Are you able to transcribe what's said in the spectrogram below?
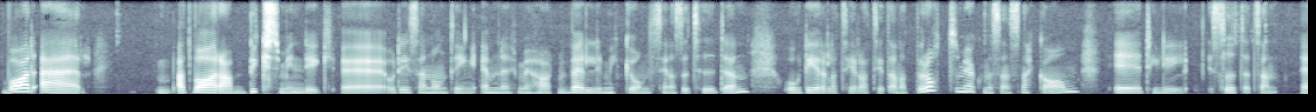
vad är att vara byxmyndig? Eh, och det är så här någonting, ämne som jag har hört väldigt mycket om den senaste tiden. Och det är relaterat till ett annat brott som jag kommer sen snacka om eh, till slutet sen. Eh,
